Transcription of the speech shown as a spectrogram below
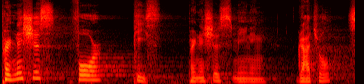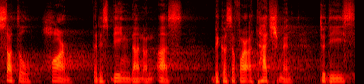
pernicious four P's. Pernicious meaning gradual, subtle harm that is being done on us because of our attachment to these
